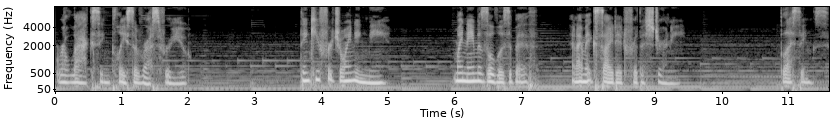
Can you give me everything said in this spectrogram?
relaxing place of rest for you. Thank you for joining me. My name is Elizabeth, and I'm excited for this journey. Blessings.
